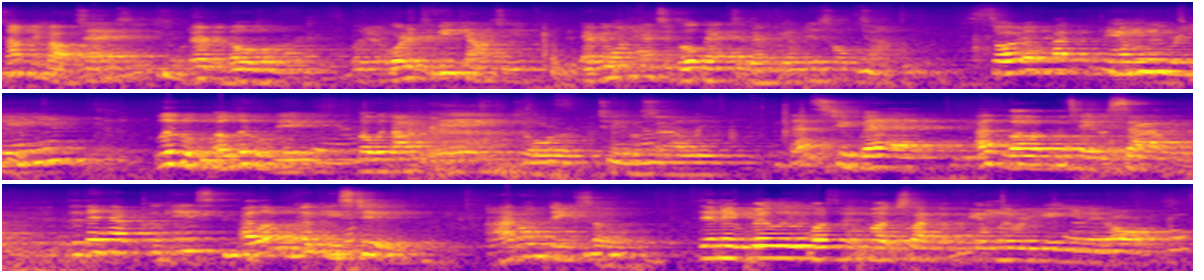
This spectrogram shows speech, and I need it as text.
Something about taxes, whatever those are. But in order to be counted, everyone had to go back to their family's hometown. Sort of like a family reunion? Little, a little bit, but without the games or potato salad. That's too bad. I love potato salad. Did they have cookies? I love cookies too. I don't think so. Then it really wasn't much like a family reunion at all.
